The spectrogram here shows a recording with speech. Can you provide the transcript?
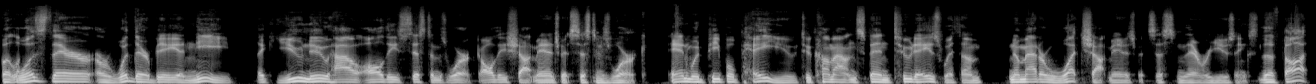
But was there or would there be a need? Like you knew how all these systems worked, all these shop management systems mm-hmm. work. And would people pay you to come out and spend two days with them, no matter what shop management system they were using? So the thought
